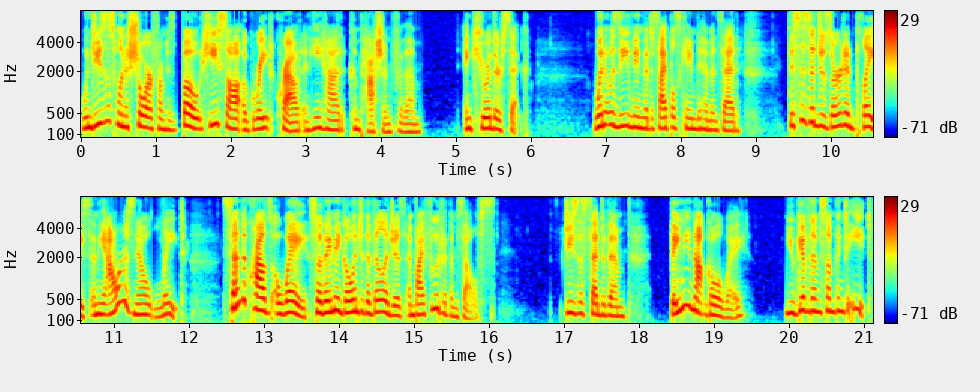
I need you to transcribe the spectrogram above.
When Jesus went ashore from his boat, he saw a great crowd and he had compassion for them and cured their sick. When it was evening, the disciples came to him and said, This is a deserted place, and the hour is now late. Send the crowds away so they may go into the villages and buy food for themselves. Jesus said to them, They need not go away. You give them something to eat.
